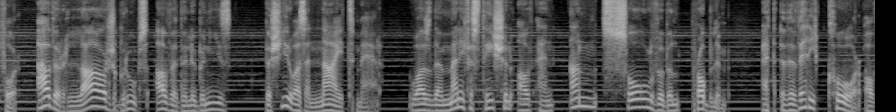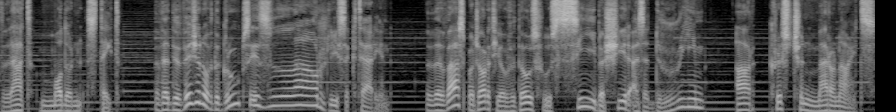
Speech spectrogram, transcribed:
For other large groups of the Lebanese, Bashir was a nightmare, was the manifestation of an unsolvable problem at the very core of that modern state. The division of the groups is largely sectarian. The vast majority of those who see Bashir as a dream are Christian Maronites,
